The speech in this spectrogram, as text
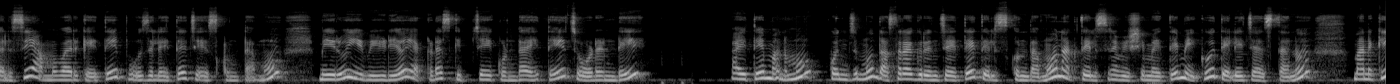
కలిసి అమ్మవారికి అయితే పూజలు అయితే చేసుకుంటాము. మీరు ఈ వీడియో ఎక్కడ స్కిప్ చేయకుండా అయితే చూడండి. అయితే మనము కొంచెము దసరా గురించి అయితే తెలుసుకుందాము. నాకు తెలిసిన విషయం అయితే మీకు తెలియచేస్తాను. మనకి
